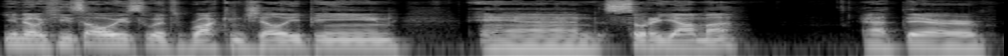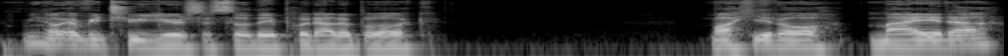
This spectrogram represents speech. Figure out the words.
You know, he's always with Rockin' Jelly Bean and Sorayama at their, you know, every two years or so they put out a book. Mahiro Maeda.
